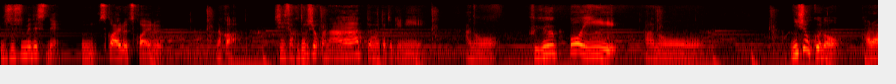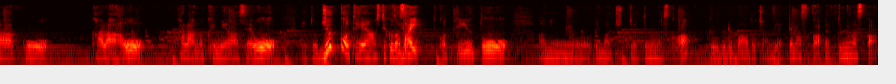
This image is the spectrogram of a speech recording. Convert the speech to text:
おすすめですね。うん、使える使える。なんか、新作どうしようかなって思った時に、あの、冬っぽい、あの、2色のカラー、こう、カラーを、カラーの組み合わせを、えっと、10個提案してくださいとかって言うと、あの今ちょっとやってみますか ?Google バードちゃんでやってますか？やってみますか、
